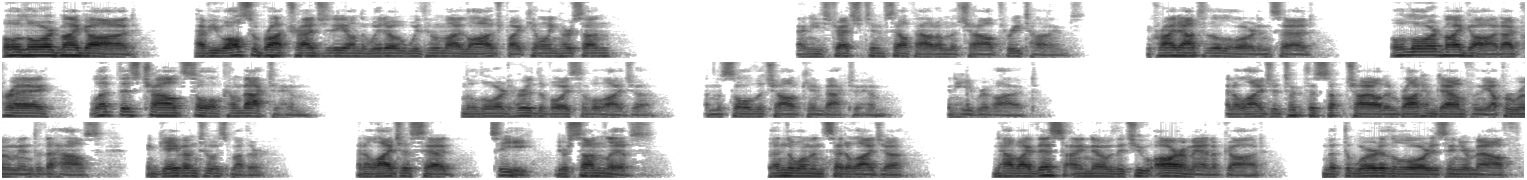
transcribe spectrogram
O Lord my God, have you also brought tragedy on the widow with whom I lodge by killing her son? And he stretched himself out on the child three times, and cried out to the Lord, and said, O Lord my God, I pray, let this child's soul come back to him. And the Lord heard the voice of Elijah, and the soul of the child came back to him, and he revived. And Elijah took the child and brought him down from the upper room into the house, and gave him to his mother. And Elijah said, See, your son lives. Then the woman said Elijah, Now by this I know that you are a man of God, and that the word of the Lord is in your mouth,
